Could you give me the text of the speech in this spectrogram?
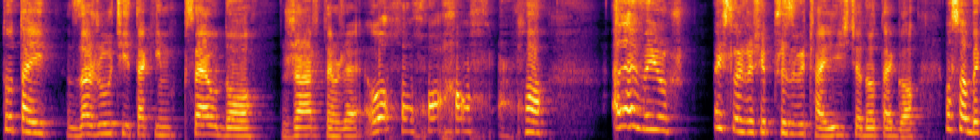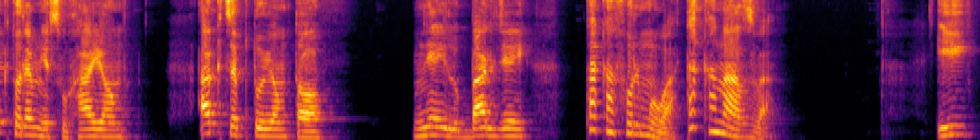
tutaj zarzuci takim pseudo żartem, że ho, ho, ho, ho. ale wy już myślę, że się przyzwyczailiście do tego. Osoby, które mnie słuchają, akceptują to mniej lub bardziej. Taka formuła, taka nazwa. I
